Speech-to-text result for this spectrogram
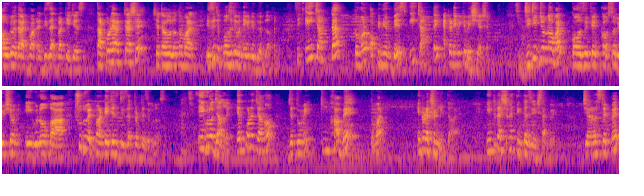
outweigh the disadvantages তারপরে একটা আসে সেটা হলো তোমার is it a positive or negative development এই চারটা তোমার অপিনিয়ন বেসড এই চারটাই একাডেমিকে বেশি আসে। জিটির জন্য আবার কজ ইফেক্ট কজ সলিউশন এইগুলো বা শুধু অ্যাডভান্টেজেস ডিসঅ্যাডভান্টেজ এগুলো আছে। আচ্ছা। এইগুলো জানলে। এরপরে জানো যে তুমি কীভাবে তোমার ইন্ট্রোডাকশন লিখতে হয়। ইন্ট্রোডাকশনে তিনটা জিনিস থাকবে। General statement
